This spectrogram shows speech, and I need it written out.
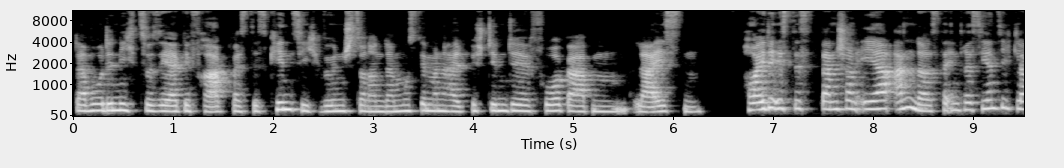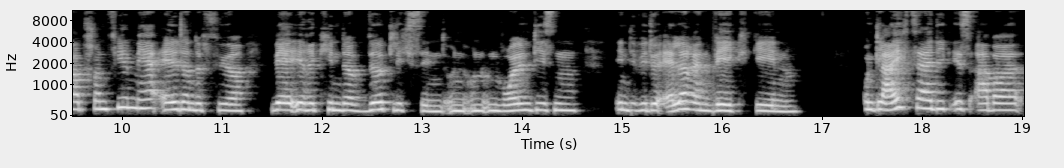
Da wurde nicht so sehr gefragt, was das Kind sich wünscht, sondern da musste man halt bestimmte Vorgaben leisten. Heute ist es dann schon eher anders. Da interessieren sich, glaube ich, schon viel mehr Eltern dafür, wer ihre Kinder wirklich sind und, und, und wollen diesen individuelleren Weg gehen. Und gleichzeitig ist aber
